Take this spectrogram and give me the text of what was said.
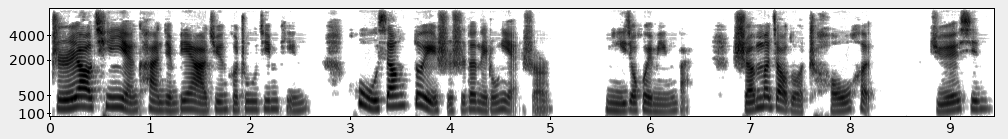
只要亲眼看见边亚军和朱金平互相对视时的那种眼神，你就会明白什么叫做仇恨、决心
